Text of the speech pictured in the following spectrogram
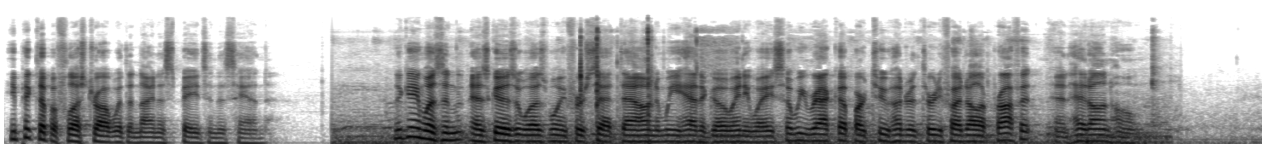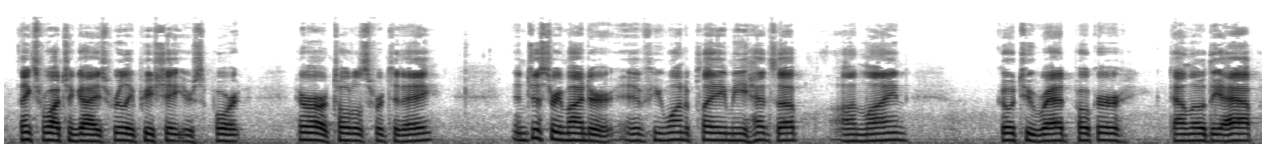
He picked up a flush draw with the nine of spades in his hand. The game wasn't as good as it was when we first sat down, and we had to go anyway, so we rack up our $235 profit and head on home. Thanks for watching, guys. Really appreciate your support. Here are our totals for today. And just a reminder, if you want to play me heads up online, go to Rad Poker, download the app.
